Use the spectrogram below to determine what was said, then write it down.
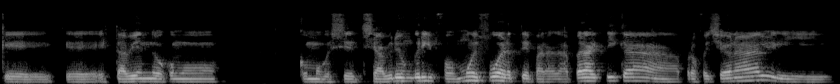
que, que está viendo como como que se, se, abrió un grifo muy fuerte para la práctica profesional y,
